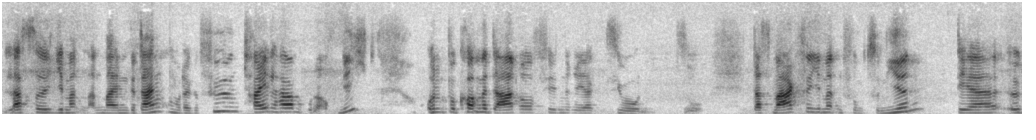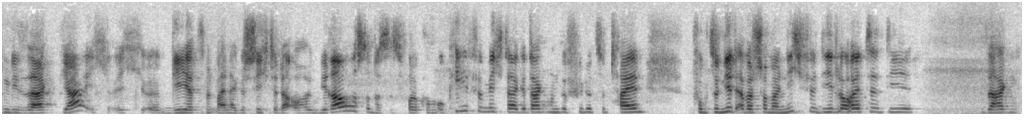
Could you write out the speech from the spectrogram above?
lasse jemanden an meinen Gedanken oder Gefühlen teilhaben oder auch nicht und bekomme daraufhin Reaktionen. So. Das mag für jemanden funktionieren, der irgendwie sagt, ja, ich, ich äh, gehe jetzt mit meiner Geschichte da auch irgendwie raus und es ist vollkommen okay für mich, da Gedanken und Gefühle zu teilen. Funktioniert aber schon mal nicht für die Leute, die sagen,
